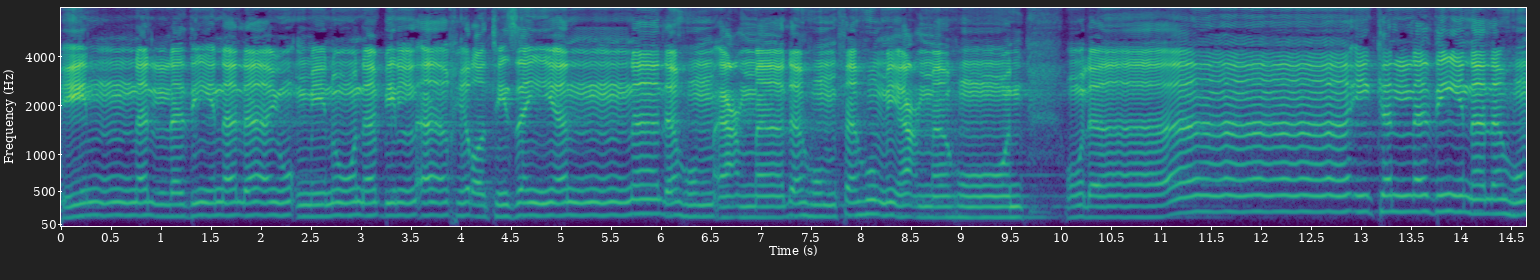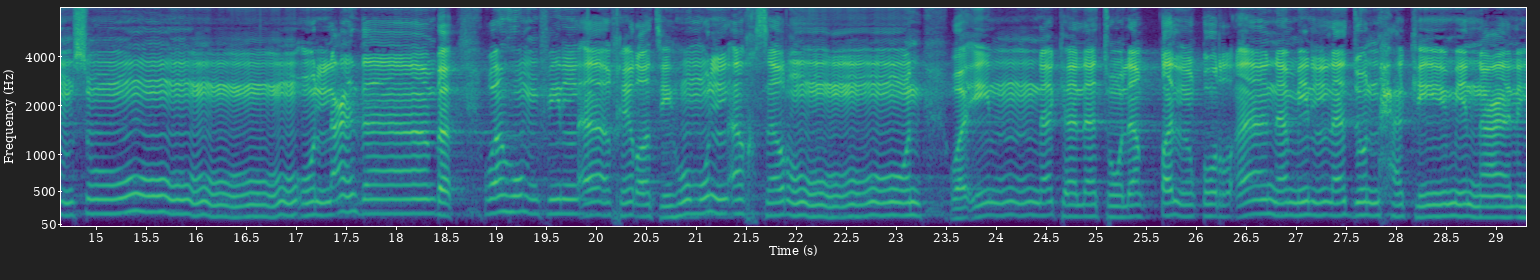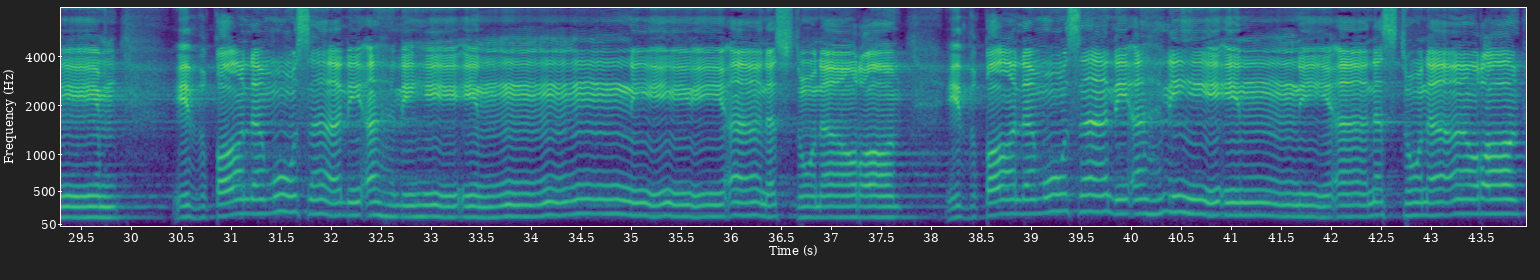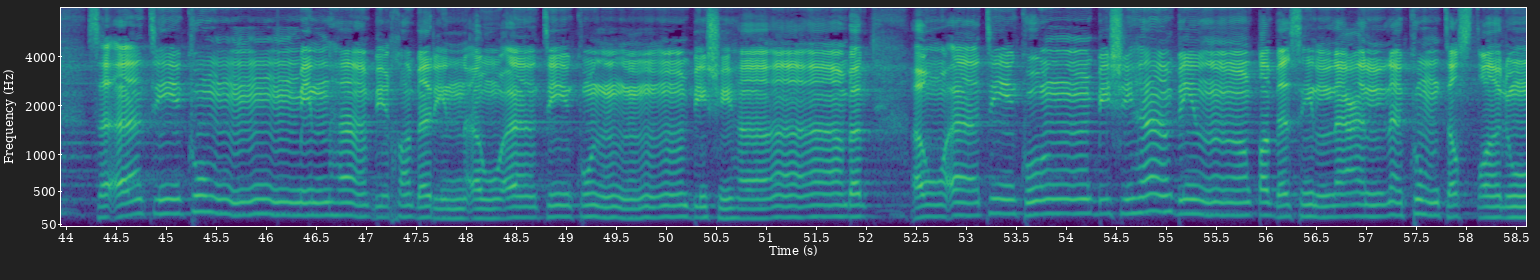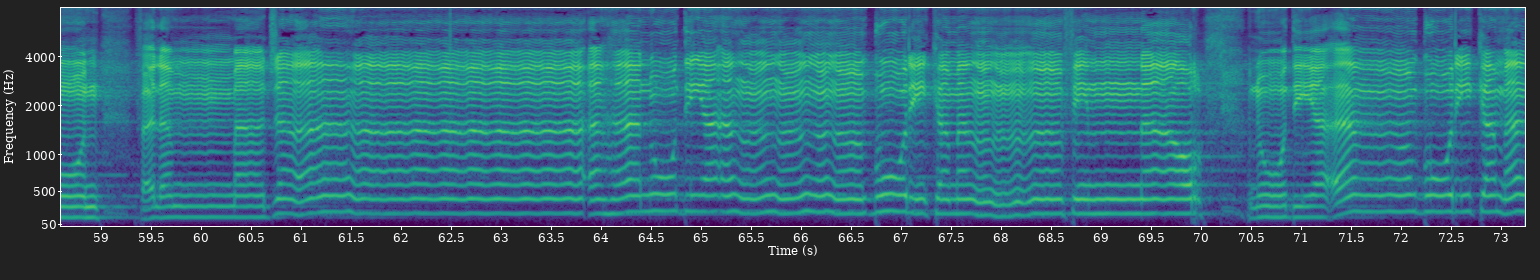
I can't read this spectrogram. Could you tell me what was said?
إن الذين لا يؤمنون بالآخرة زينا لهم أعمالهم فهم يعمهون أولئك الذين لهم سوء العذاب وهم في الآخرة هم الأخسرون وإنك لتلقى القرآن من لدن حكيم عليم. إذ قال موسى لأهله إني آنست نارا. إذ قال موسى لأهله إني آنست نارا. سآتيكم منها بخبر أو آتيكم بشهاب أو آتيكم بشهاب قبس لعلكم تصطلون فلما جاءها نودي أن بورك من في النار نودي أن بورك من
